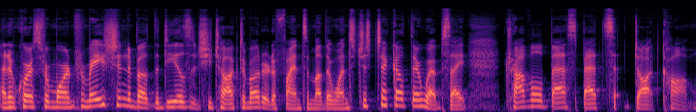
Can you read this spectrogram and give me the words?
And of course, for more information about the deals that she talked about or to find some other ones, just check out their website, travelbestbets.com.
